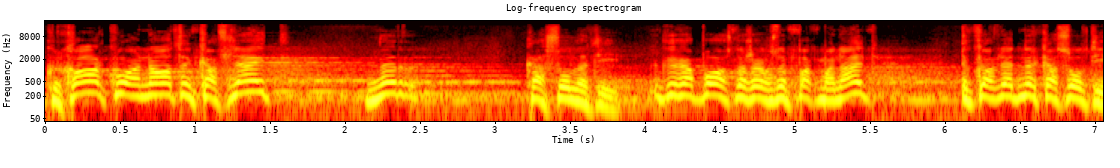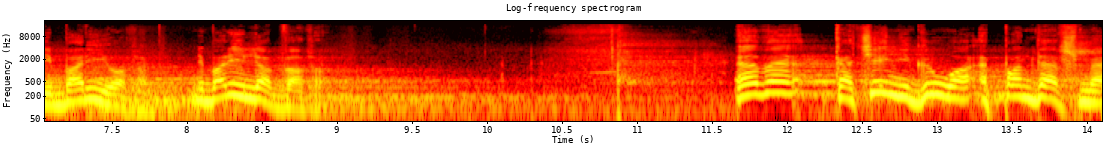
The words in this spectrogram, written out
kur ka ardh koha natën, ka flajt nër kasollën e tij. Ky e ka pas nashta kasollën pak më nalt, e ka flajt nër kasollën tij, bariu, një bari i lopve. Edhe ka qenë një grua e pandershme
